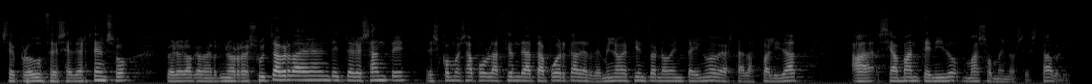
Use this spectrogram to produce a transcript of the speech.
se produce ese descenso, pero lo que nos resulta verdaderamente interesante es cómo esa población de Atapuerca desde 1999 hasta la actualidad se ha mantenido más o menos estable.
